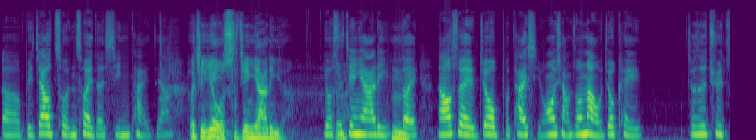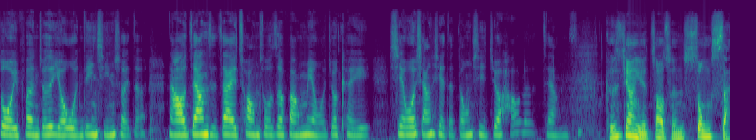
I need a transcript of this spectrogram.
呃比较纯粹的心态，这样而且又有时间压力啊。有时间压力，嗯对，然后所以就不太喜欢。我想说，那我就可以就是去做一份就是有稳定薪水的，然后这样子在创作这方面，我就可以写我想写的东西就好了，这样子。可是这样也造成松散，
